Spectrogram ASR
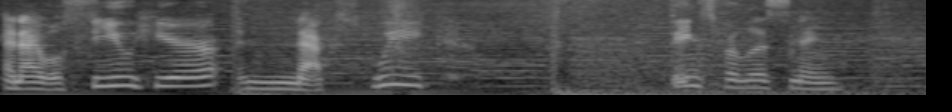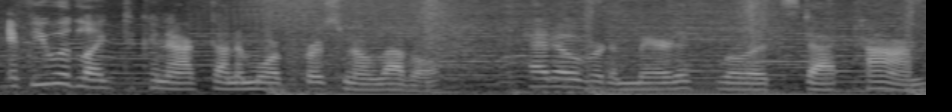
and I will see you here next week. Thanks for listening. If you would like to connect on a more personal level head over to meredithwillits.com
